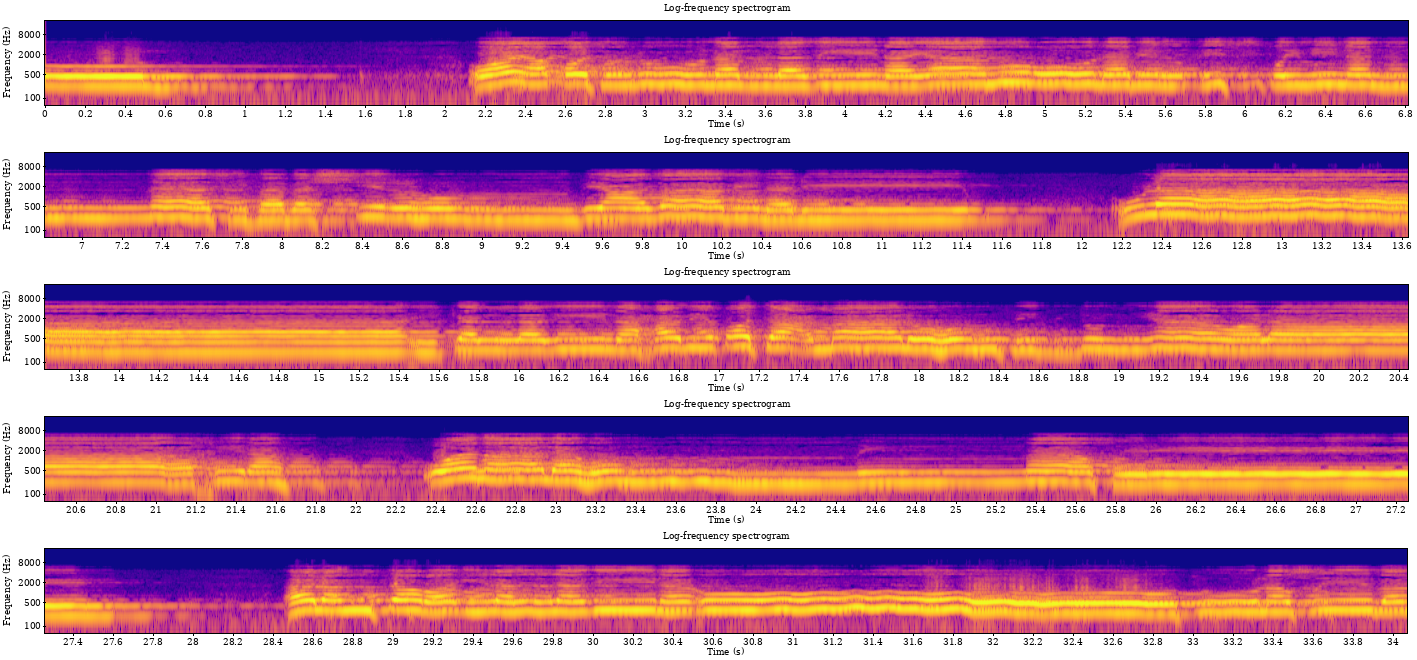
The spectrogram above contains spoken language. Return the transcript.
ويقتلون الذين يامرون بالقسط من الناس فبشرهم بعذاب أليم أولئك الذين حبطت أعمالهم في الدنيا والآخرة وما لهم من ناصرين. ألم تر إلى الذين أوتوا نصيبا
